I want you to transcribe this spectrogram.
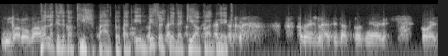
Valóban. Vannak ezek a kis pártok, tehát én biztos például kiakadnék azon is lehet vitatkozni, hogy, hogy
